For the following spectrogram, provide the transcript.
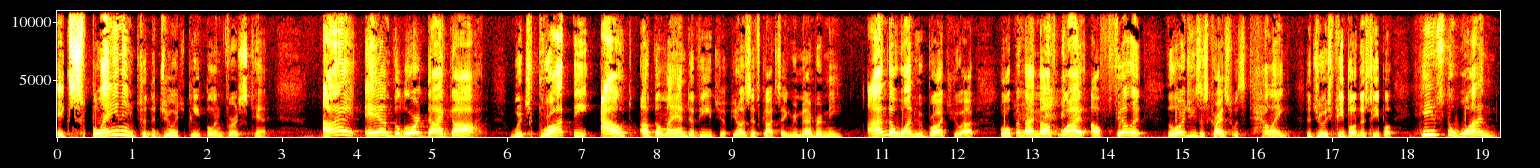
explaining to the Jewish people in verse 10 I am the Lord thy God, which brought thee out of the land of Egypt. You know, as if God's saying, Remember me? I'm the one who brought you out. Open thy mouth wide, I'll fill it. The Lord Jesus Christ was telling the Jewish people and this people, He's the one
